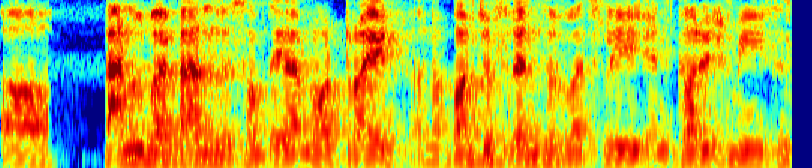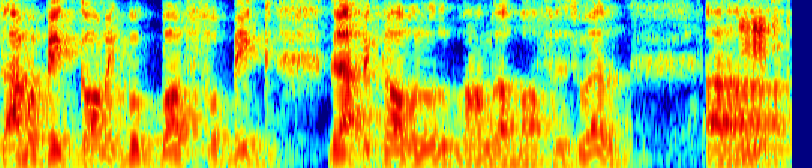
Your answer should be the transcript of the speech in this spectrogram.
Uh, panel by panel is something I've not tried, and a bunch of friends have actually encouraged me. Since I'm a big comic book buff, a big graphic novel manga buff as well. Uh,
